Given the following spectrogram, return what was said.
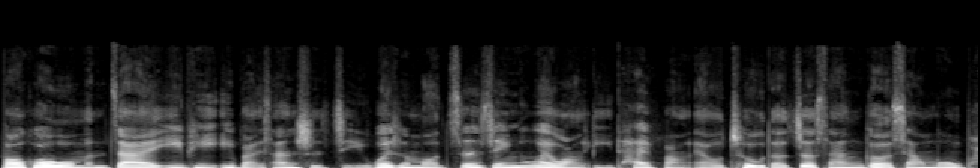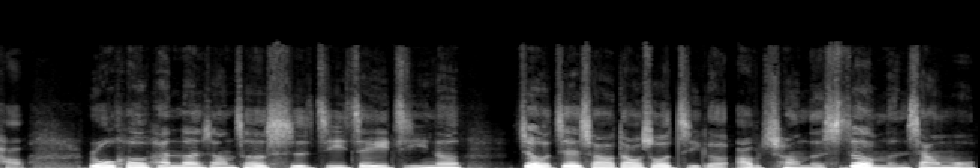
包括我们在 EP 一百三十集为什么资金会往以太坊 L2 的这三个项目跑，如何判断上车时机这一集呢，就有介绍到说几个 UP 场的热门项目，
